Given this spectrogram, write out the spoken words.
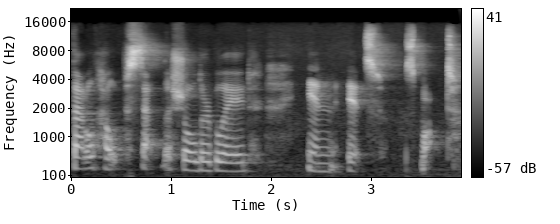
That'll help set the shoulder blade in its spot.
